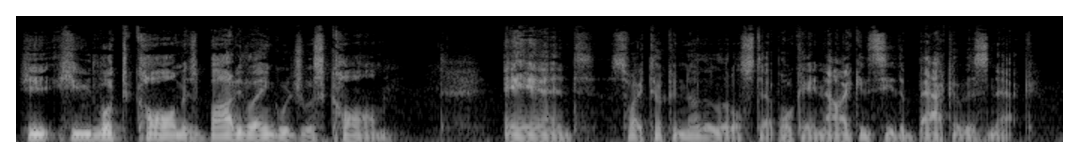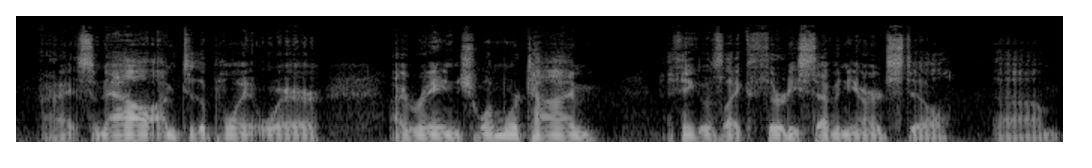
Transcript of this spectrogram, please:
he he looked calm. His body language was calm, and so I took another little step. Okay, now I can see the back of his neck. All right, so now I'm to the point where I range one more time. I think it was like 37 yards still um,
